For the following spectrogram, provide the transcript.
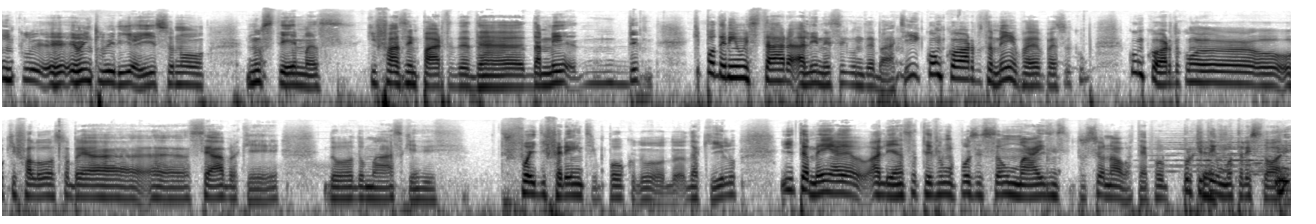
inclu, eu incluiria isso no, nos temas que fazem parte da, da, da de, que poderiam estar ali nesse segundo debate. E concordo também, peço desculpa, concordo com o, o, que falou sobre a, a Seabra que, do, do MAS, que foi diferente um pouco do, do, daquilo e também a aliança teve uma posição mais institucional, até por, porque Sim. tem uma outra história.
